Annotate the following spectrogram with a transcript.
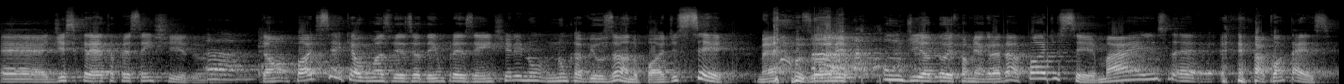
é, discreto para esse sentido. Ah. Então pode ser que algumas vezes eu dei um presente e ele nu, nunca viu usando, pode ser, né? Usou ele um dia, dois para me agradar, pode ser, mas é, acontece.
